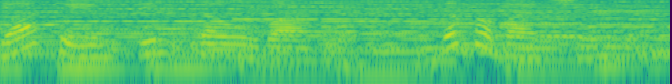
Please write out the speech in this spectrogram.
Дякую всім за увагу. До побачення!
